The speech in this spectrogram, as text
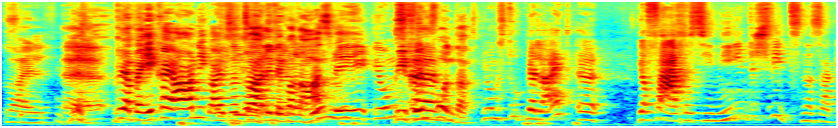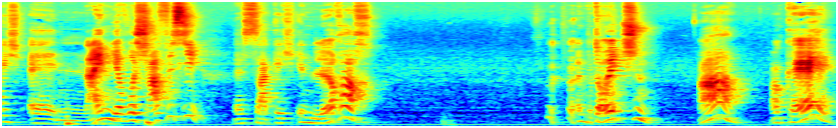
weil, äh, Wir haben eh keine Ahnung, also zahle lieber das wie, Jungs, wie 500. Äh, Jungs, tut mir leid, äh, ja, fahren Sie nie in die Schweiz? Dann sag ich, äh, nein, ja, wo schaffen Sie? Dann sag ich, in Lörrach. Im Deutschen. Ah, okay.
